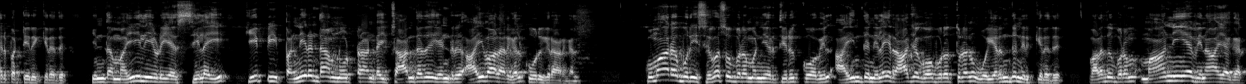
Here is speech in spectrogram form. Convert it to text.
ஏற்பட்டிருக்கிறது. இந்த மயிலியுடைய சிலை கிபி பன்னிரெண்டாம் நூற்றாண்டை சார்ந்தது என்று ஆய்வாளர்கள் கூறுகிறார்கள். குமாரபுரி சிவசுப்பிரமணியர் திருக்கோவில் ஐந்து நிலை ராஜகோபுரத்துடன் உயர்ந்து நிற்கிறது. வலதுபுறம் மானிய விநாயகர்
